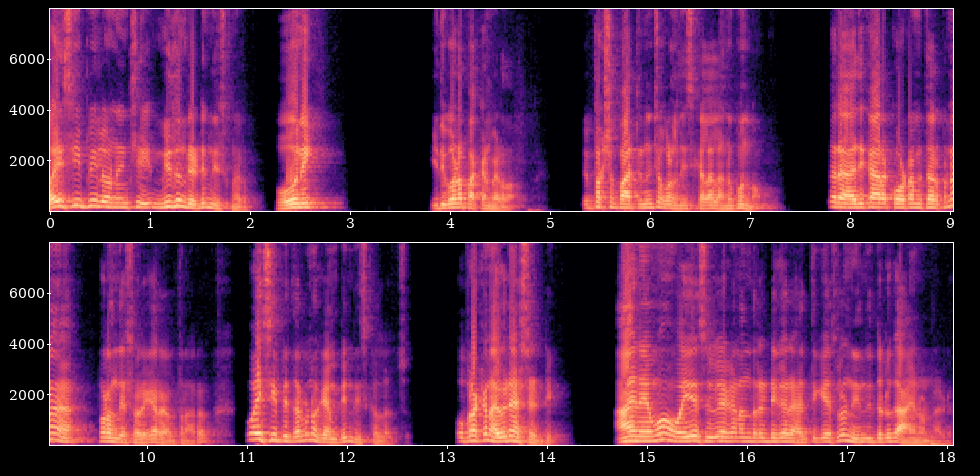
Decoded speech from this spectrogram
వైసీపీలో నుంచి మిథున్ రెడ్డిని తీసుకున్నారు. పోని ఇది కూడా పక్కన పెడదాం. విపక్ష పార్టీ నుంచి ఒకళ్ళని తీసుకెళ్ళాలి అనుకుందాం సరే అధికార కూటమి తరపున పురంధేశ్వరి గారు వెళ్తున్నారు. వైసీపీ తరపున ఒక ఎంపీని తీసుకెళ్ళొచ్చు. ఓ ప్రక్కన అవినాష్ రెడ్డి. ఆయనేమో వైఎస్ వివేకానంద రెడ్డి గారి హత్య కేసులో నిందితుడిగా ఆయన ఉన్నాడు.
